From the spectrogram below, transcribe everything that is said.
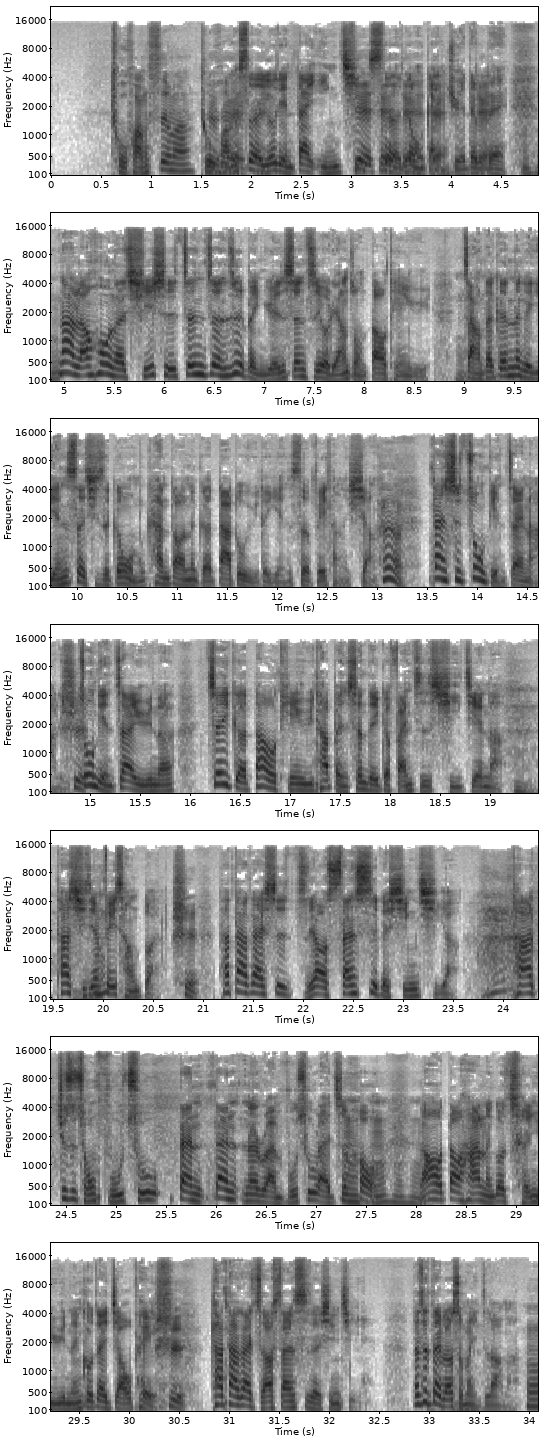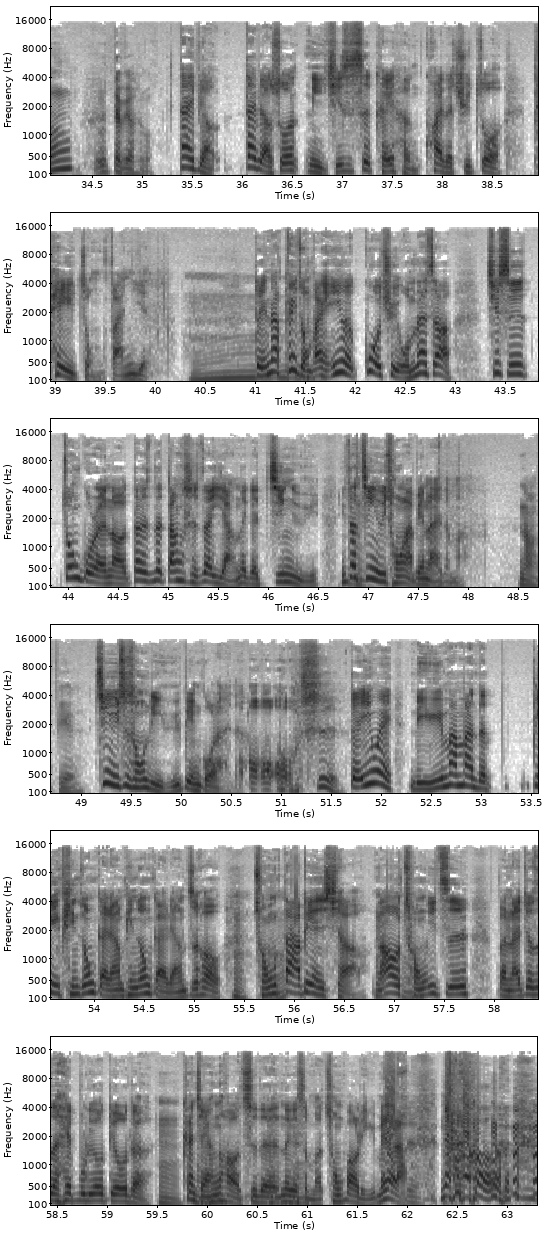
土黄色吗？土黄色有点带银青色这种感觉，对不对？那然后呢？其实真正日本原生只有两种稻田鱼，长得跟那个颜色其实跟我们看到那个大肚鱼的颜色非常像。但是重点在哪里？重点在于呢，这个稻田鱼它本身的一个繁殖期间呐，它期间非常短，是它大概是只要三四个星期啊。它就是从孵出蛋蛋呢卵孵出来之后，然后到它能够成鱼，能够再交配，是它大概只要三四个星期。但是代表什么，你知道吗？嗯，代表什么？代表代表说你其实是可以很快的去做配种繁衍。嗯，对，那配种繁衍，因为过去我们要知道，其实中国人哦，但是那当时在养那个金鱼，你知道金鱼从哪边来的吗？哪边？金鱼是从鲤鱼变过来的。哦哦哦，是对，因为鲤鱼慢慢的。变品种改良，品种改良之后，从大变小，然后从一只本来就是黑不溜丢的，嗯，看起来很好吃的那个什么葱爆鲤鱼没有啦，然后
